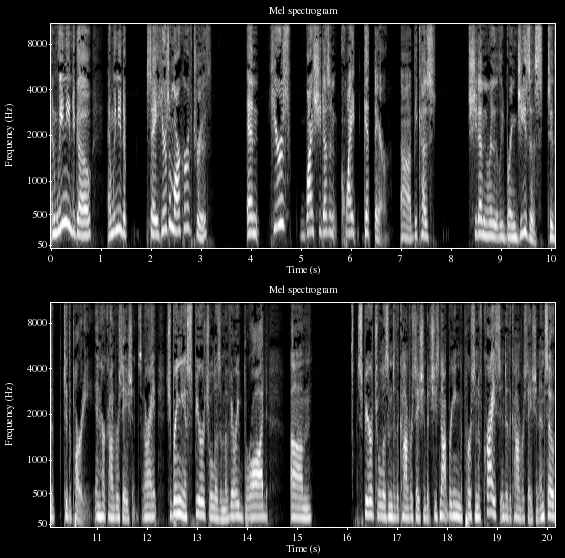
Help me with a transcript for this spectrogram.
and we need to go and we need to say, here's a marker of truth, and here's why she doesn't quite get there uh, because she doesn't really bring Jesus to the to the party in her conversations. All right, she's bringing a spiritualism, a very broad um, spiritualism to the conversation, but she's not bringing the person of Christ into the conversation. And so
